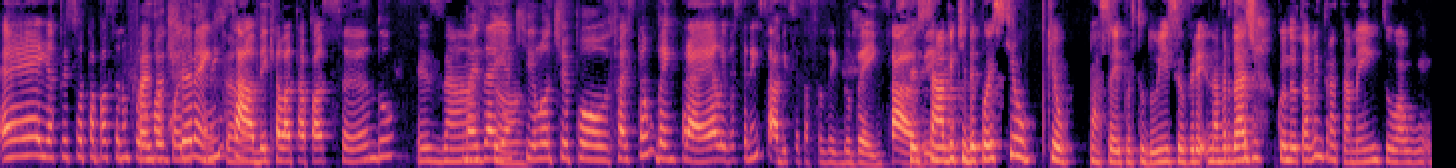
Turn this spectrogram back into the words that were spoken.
É, e a pessoa tá passando por Faz uma a coisa que nem né? sabe que ela tá passando. Exato. Mas aí aquilo, tipo, faz tão bem pra ela e você nem sabe que você tá fazendo bem, sabe? Você sabe que depois que eu, que eu passei por tudo isso, eu virei. Na verdade, quando eu tava em tratamento, algum-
